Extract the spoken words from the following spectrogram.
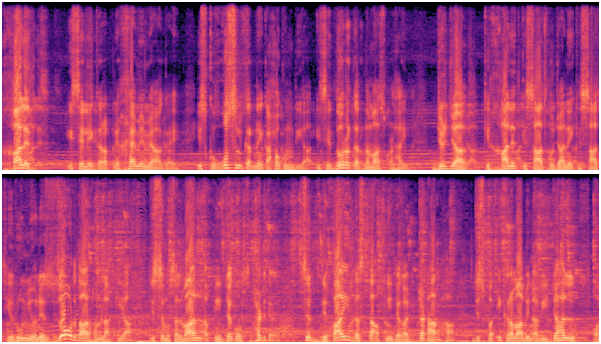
خالد اسے لے کر اپنے خیمے میں آ گئے۔ اس کو غسل کرنے کا حکم دیا۔ اسے دو رکعت نماز پڑھائی۔ جرجا کے خالد کے ساتھ ہو جانے کے ساتھ ہی رومیوں نے زوردار حملہ کیا، جس سے مسلمان اپنی جگہوں سے ہٹ گئے۔ صرف دفاعی دستہ اپنی جگہ ڈٹا رہا، جس پر اکرمہ بن ابی جہل اور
